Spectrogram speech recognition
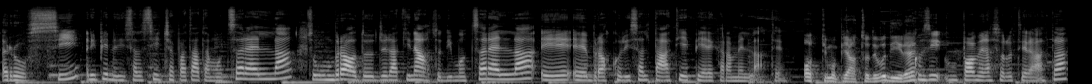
rossi ripieni di salsiccia, patata, mozzarella su un brodo gelatinato di mozzarella e, e broccoli saltati e pere caramellate. ottimo piatto devo dire, Così un po' me la sono tirata.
